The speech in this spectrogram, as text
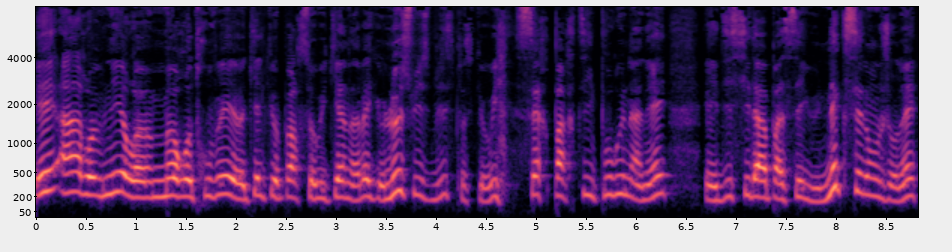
et à revenir euh, me retrouver euh, quelque part ce week-end avec le Swiss Bliss parce que oui, c'est reparti pour une année. Et d'ici là, passez une excellente journée.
